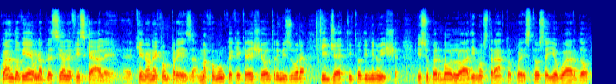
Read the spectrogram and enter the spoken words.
quando vi è una pressione fiscale eh, che non è compresa ma comunque che cresce oltre misura il gettito diminuisce. Il Superbollo ha dimostrato questo, se io guardo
